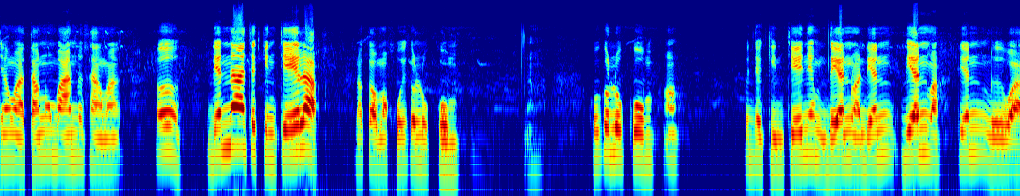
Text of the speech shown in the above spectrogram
ยังว่าตั้งโรงพยาบาลมาสั่งมาเออ เดือนหน้าจะกินเจแล้วแล้วก็มาคุยกับลูกกลุ่มคุยกับลูกกลุ่มอ๋อมันจะกินเจเนี่ยเดือนว่าเดือนเดือนว่าเดือนหรือว่า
